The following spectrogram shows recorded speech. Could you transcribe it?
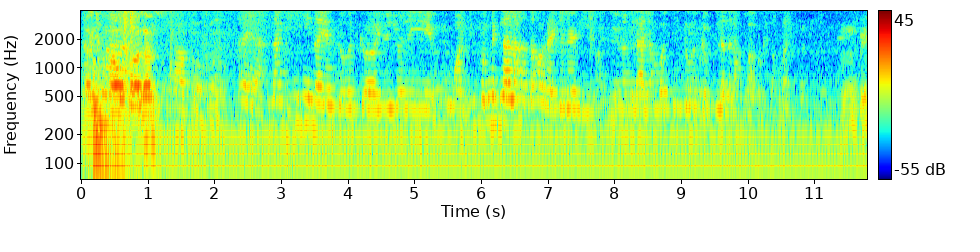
lagi kong nakabalance. Opo. Mhm. Ayan, naghihina yung tuhod ko. Usually, one, pag naglalakad ako regularly, nang lalambot yung tuhod ko, bigla na lang ako babagsak. Okay.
